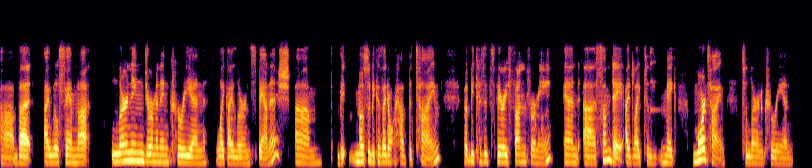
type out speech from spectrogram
uh, but I will say I'm not learning German and Korean like I learned Spanish, um, be, mostly because I don't have the time, but because it's very fun for me. And uh, someday I'd like to make more time to learn Korean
